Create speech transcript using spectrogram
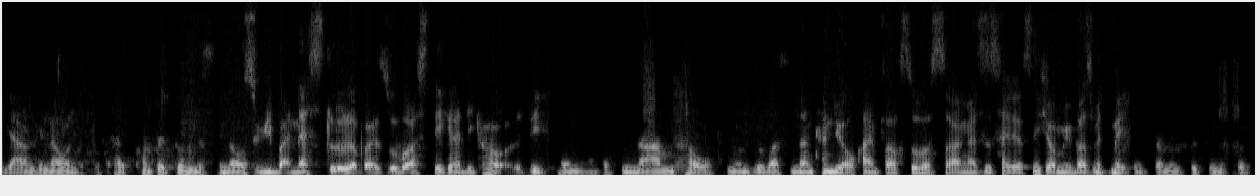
Ja, genau, und das ist halt komplett dumm. Das ist genauso wie bei Nestle oder bei sowas, Digga, die, die können einfach den Namen Ja. kaufen und sowas und dann können die auch einfach sowas sagen. Also es hat jetzt nicht irgendwie was mit Made in Germany zu tun, ich wollte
